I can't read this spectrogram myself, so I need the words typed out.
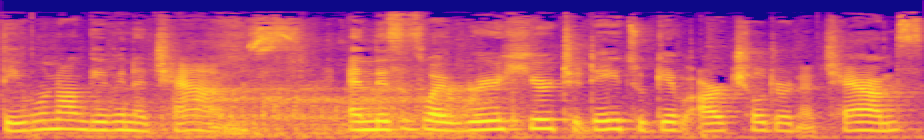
they were not given a chance? And this is why we're here today to give our children a chance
